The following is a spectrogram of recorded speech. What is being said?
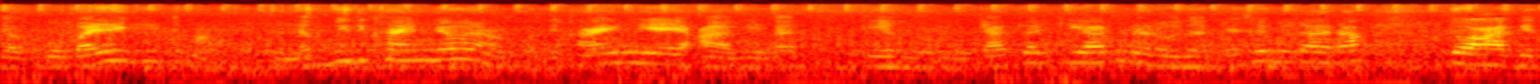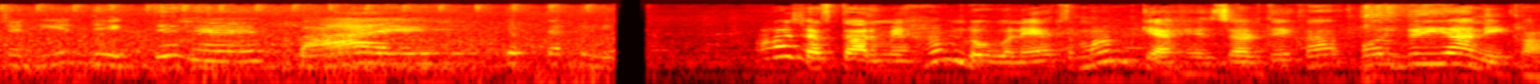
जब वो बनेगी तो हम आपको अलग भी दिखाएँगे और आपको दिखाएँगे आगे तक कि हमने क्या क्या किया अपना रोज़ा कैसे गुजारा। तो आगे चलिए देखते हैं। बाय जब तक आज अफ्तार में हम लोगों ने एहतमाम किया है जर्दे का और बिरयानी का।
